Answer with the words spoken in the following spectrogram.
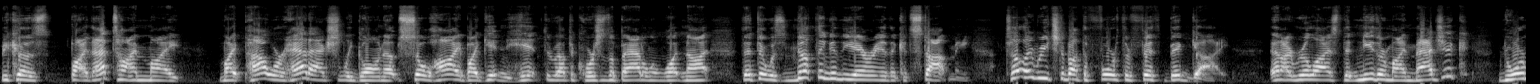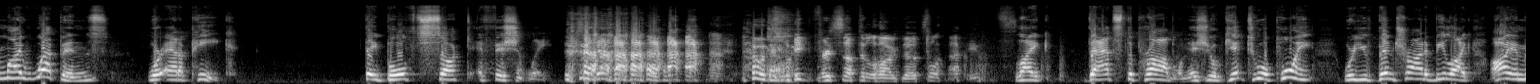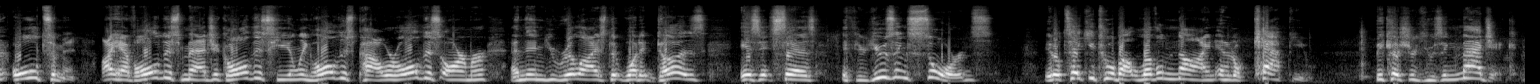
Because by that time, my my power had actually gone up so high by getting hit throughout the course of the battle and whatnot that there was nothing in the area that could stop me until I reached about the fourth or fifth big guy, and I realized that neither my magic nor my weapons were at a peak. they both sucked efficiently. I was waiting for something along those lines. Like that's the problem is you'll get to a point where you've been trying to be like I am ultimate. I have all this magic, all this healing, all this power, all this armor, and then you realize that what it does is it says if you're using swords, it'll take you to about level 9 and it'll cap you because you're using magic.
